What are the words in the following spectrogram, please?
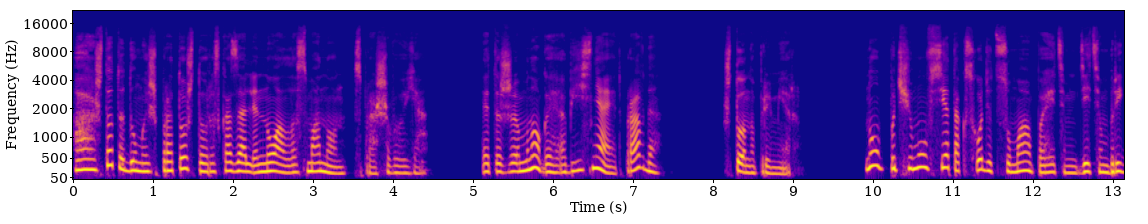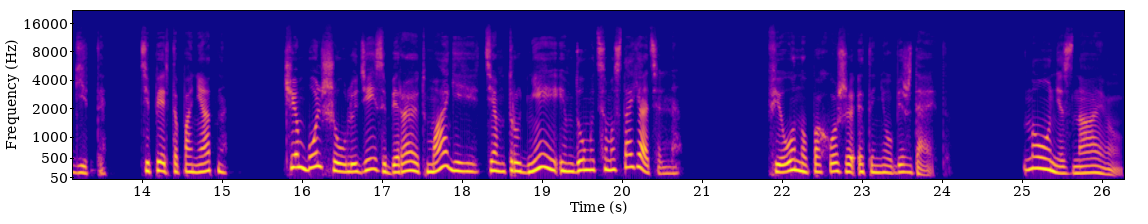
«А что ты думаешь про то, что рассказали Нуалла с Манон?» — спрашиваю я. «Это же многое объясняет, правда?» «Что, например?» Ну, почему все так сходят с ума по этим детям Бригитты? Теперь-то понятно. Чем больше у людей забирают магии, тем труднее им думать самостоятельно. Фиону, похоже, это не убеждает. Ну, не знаю,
